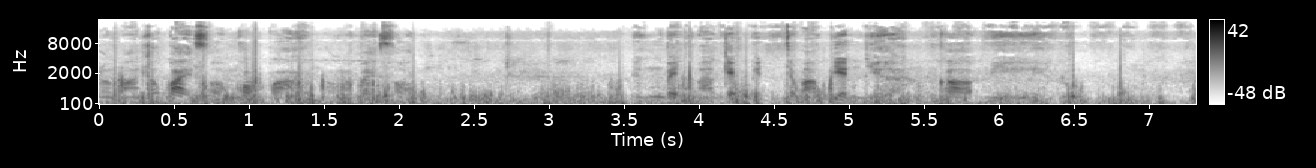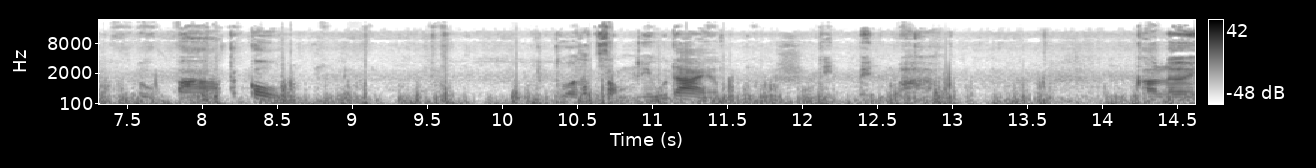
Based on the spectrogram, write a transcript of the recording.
ประมาณทักบ่ายสองกว่าประมาณบ่ายสองดึงเบ็ดมาเก็บเบ็ดจะมาเปลี่ยนเหยื่อก็มีลูกลูกปลาตะโกตัวสักสองนิ้วได้ครับ ก็เลย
